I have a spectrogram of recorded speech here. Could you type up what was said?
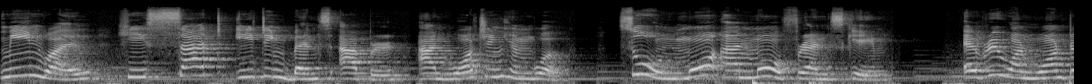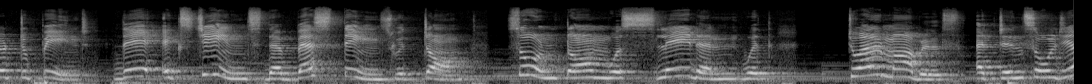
Meanwhile, he sat eating Ben's apple and watching him work. Soon, more and more friends came. Everyone wanted to paint. They exchanged their best things with Tom. Soon, Tom was laden with 12 marbles, a tin soldier,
